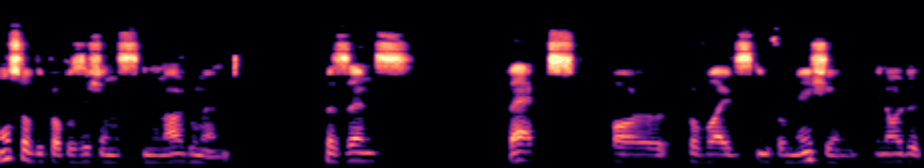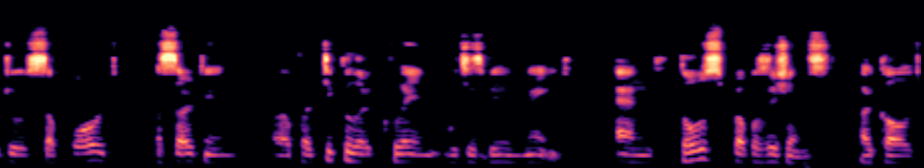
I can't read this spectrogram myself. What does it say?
most of the propositions in an argument presents facts or provides information in order to support a certain or a particular claim which is being made. And those propositions are called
